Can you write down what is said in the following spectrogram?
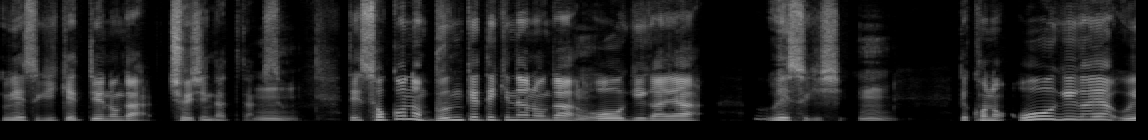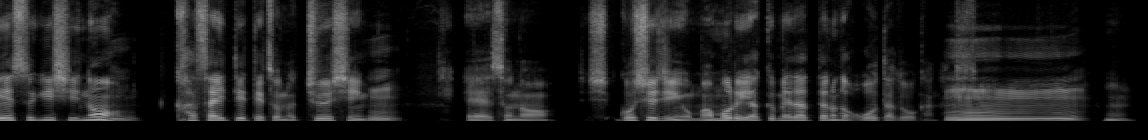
上杉家っていうのが中心になってたんですよ。うん。でそこの分家的なのがうん。扇ヶ谷上杉氏。うん。でこの扇ヶ谷上杉氏うのん。火災って言ってその中心、うん。えーそのしご主人を守る役目だったのが太田道館なんです。うーん。うん。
